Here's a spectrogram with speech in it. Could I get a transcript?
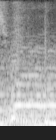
this world.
